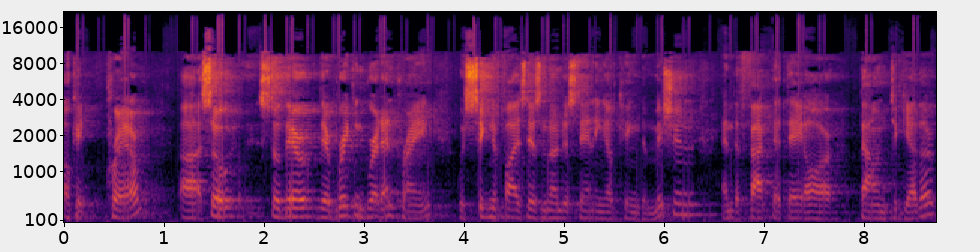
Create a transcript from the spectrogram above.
Okay, prayer. Uh, so, so they're they're breaking bread and praying, which signifies there's an understanding of kingdom mission and the fact that they are bound together.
